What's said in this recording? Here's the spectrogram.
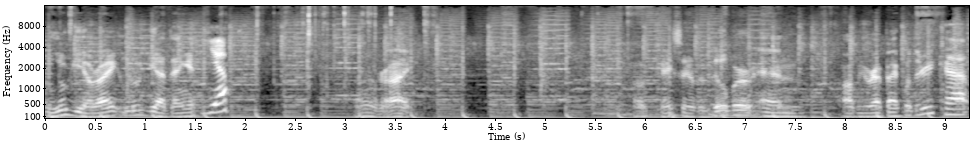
Lugia, right? Lugia, dang it. Yep. Alright. Okay, so there's a Dilbur, and I'll be right back with the recap.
